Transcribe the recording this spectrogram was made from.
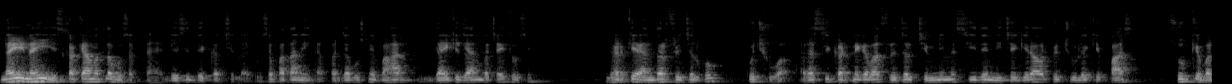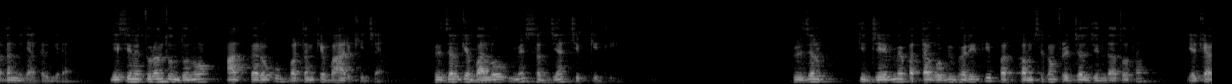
नहीं नहीं, इसका क्या मतलब हो सकता है? लेसी देखकर चिल्लाई। उसे पता नहीं था, पर जब उसने बाहर गाय की जान बचाई तो उसे घर के अंदर फ्रिजल को कुछ हुआ। रस्सी कटने के बाद फ्रिजल चिमनी में सीधे नीचे गिरा और फिर चूल्हे के पास सूप के बर्तन में जाकर गिरा। लेसी ने तुरंत उन दोनों हाथ पैरों को बर्तन के बाहर खींचा। फ्रिजल के बालों में सब्ज़ियाँ चिपकी थी। फ्रिजल की जेब में पत्ता गोभी भरी थी, पर कम से कम फ्रिजल ज़िंदा तो था। यह क्या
